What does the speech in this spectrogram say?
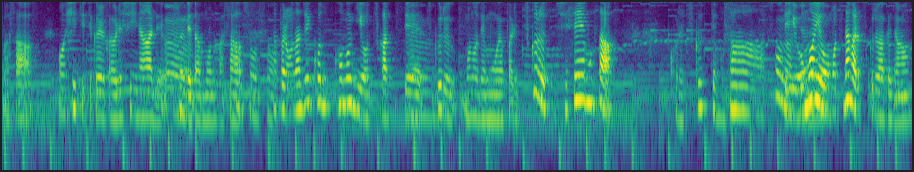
はさ美味しいって言ってくれるから嬉しいなーでうん。住んでたものがさ、やっぱり同じ小小麦を使ってうん。作るものでもやっぱり作る姿勢もさこれ作ってもさっていう思いを持ちながら作るわけじゃん。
